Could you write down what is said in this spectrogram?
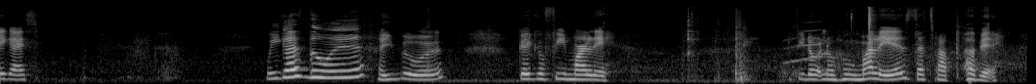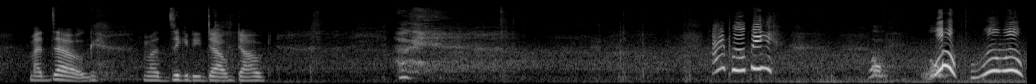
Hey guys. What you guys doing? How you doing? Gonna go feed Marley. If you don't know who Marley is, that's my puppy. My dog. My diggity dog dog. Okay. Hi Poopy! Woo! Woo woo!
